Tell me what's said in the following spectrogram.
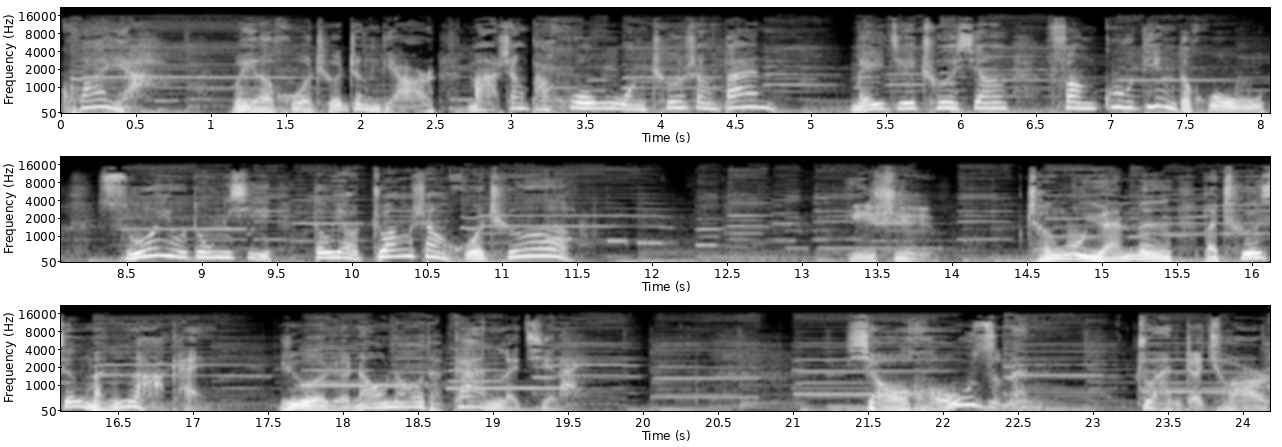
快呀！为了火车正点儿，马上把货物往车上搬。每节车厢放固定的货物，所有东西都要装上火车。于是，乘务员们把车厢门拉开。热热闹闹的干了起来，小猴子们转着圈儿，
